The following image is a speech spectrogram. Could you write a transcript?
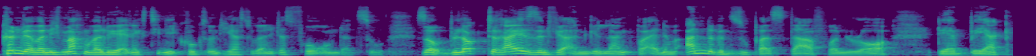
Können wir aber nicht machen, weil du ja NXT nicht guckst und hier hast du gar nicht das Forum dazu. So, Block 3 sind wir angelangt bei einem anderen Superstar von Raw, der Berg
